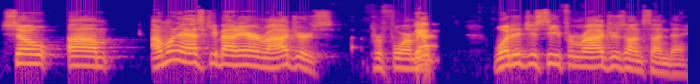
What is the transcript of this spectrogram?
So um, I want to ask you about Aaron Rodgers' performance. Yep. What did you see from Rodgers on Sunday?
